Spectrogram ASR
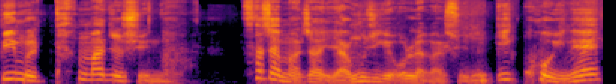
빔을 탁 맞을 수 있는 사자마자 야무지게 올라갈 수 있는 이 코인에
